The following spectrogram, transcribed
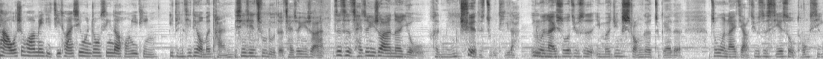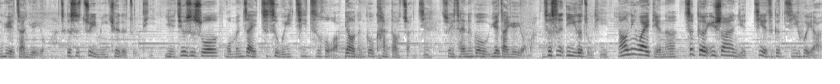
好，我是华为媒体集团新闻中心的洪丽婷。一婷，今天我们谈新鲜出炉的财政预算案。这次财政预算案呢，有很明确的主题啦。英文来说就是 “Emerging Stronger Together”，中文来讲就是“携手同行，越战越勇”啊。这个是最明确的主题。也就是说，我们在这次危机之后啊，要能够看到转机，所以才能够越战越勇嘛。这是第一个主题。然后另外一点呢，这个预算案也借这个机会啊，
